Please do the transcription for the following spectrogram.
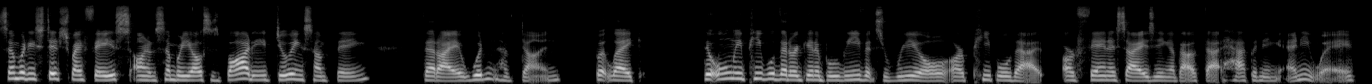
Somebody stitched my face on somebody else's body doing something that I wouldn't have done. But like the only people that are going to believe it's real are people that are fantasizing about that happening anyway.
